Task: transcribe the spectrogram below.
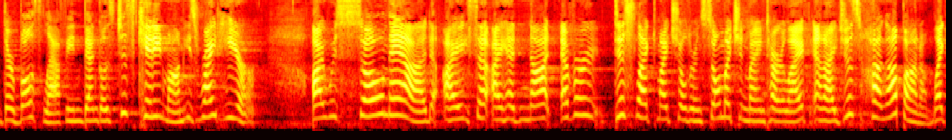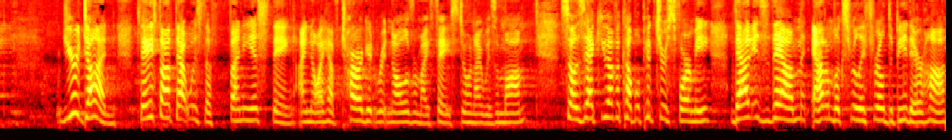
They're both laughing. Ben goes, Just kidding, mom. He's right here. I was so mad. I said I had not ever disliked my children so much in my entire life, and I just hung up on them. Like, you're done. They thought that was the funniest thing. I know I have Target written all over my face, don't I, was a mom? So, Zach, you have a couple pictures for me. That is them. Adam looks really thrilled to be there, huh?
